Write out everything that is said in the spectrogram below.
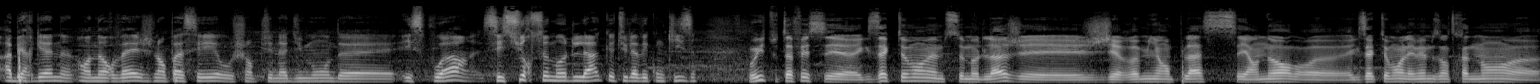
à Bergen en Norvège l'an passé au championnat du monde espoir, c'est sur ce mode-là que tu l'avais conquise? Oui, tout à fait. C'est exactement même ce mode-là. J'ai remis en place et en ordre exactement les mêmes entraînements.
